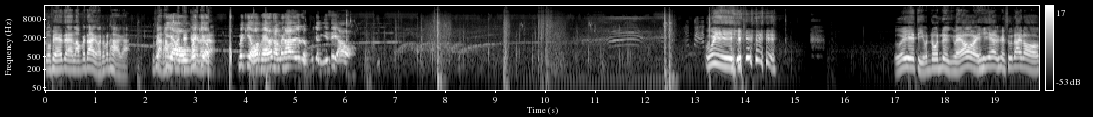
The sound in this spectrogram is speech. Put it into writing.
กูแพ้แต่รับไม่ได้เหรอถ้ามันห่างอะ กูไม่สาห์ทำเกี่ยวให้มันใกล้ๆไม่เกี่แล้วยวเนี่ยไม่เกี่ยวว่าแพ้แล้วทำไม่ได้เดี๋ยวพูดอย่างนี้สิเอ้าอุ้ยเฮ้ยไอ้ตีมันโดนหนึ่งแล้วไอ้เหี้ยไม่มีใครสู้ได้หรอก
